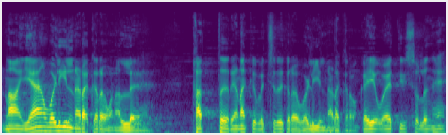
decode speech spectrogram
நான் என் வழியில் நடக்கிறவன் அல்ல. கத்தர் எனக்கு வச்சிருக்கிற வழியில் நடக்கிறவன். கையை உயர்த்தி சொல்லுங்க.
